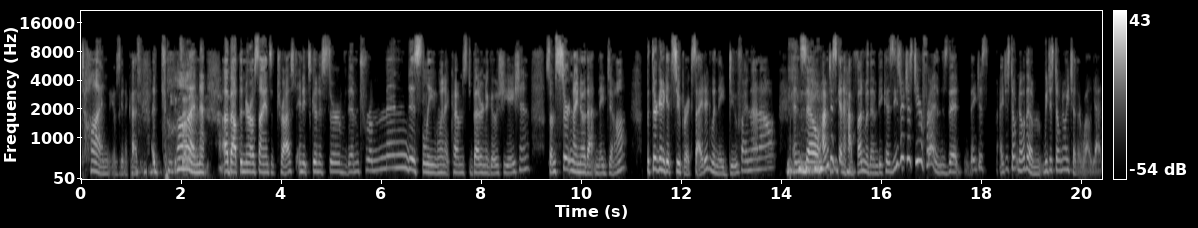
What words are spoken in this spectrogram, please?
ton, I was going to cut a ton about the neuroscience of trust, and it's going to serve them tremendously when it comes to better negotiation. So I'm certain I know that, and they don't but they're going to get super excited when they do find that out. And so I'm just going to have fun with them because these are just dear friends that they just, I just don't know them. We just don't know each other well yet.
